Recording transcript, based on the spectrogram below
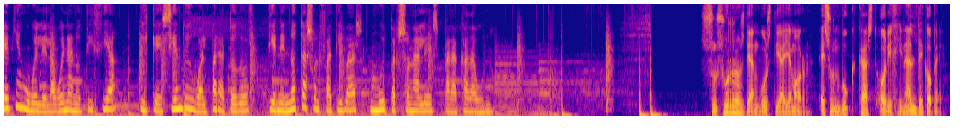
qué bien huele la buena noticia y que, siendo igual para todos, tiene notas olfativas muy personales para cada uno. Susurros de Angustia y Amor es un bookcast original de Cope.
